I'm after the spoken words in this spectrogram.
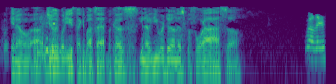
go for it. You know, uh, Julie, what do you think about that? Because you know, you were doing this before I, so. Well, there's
